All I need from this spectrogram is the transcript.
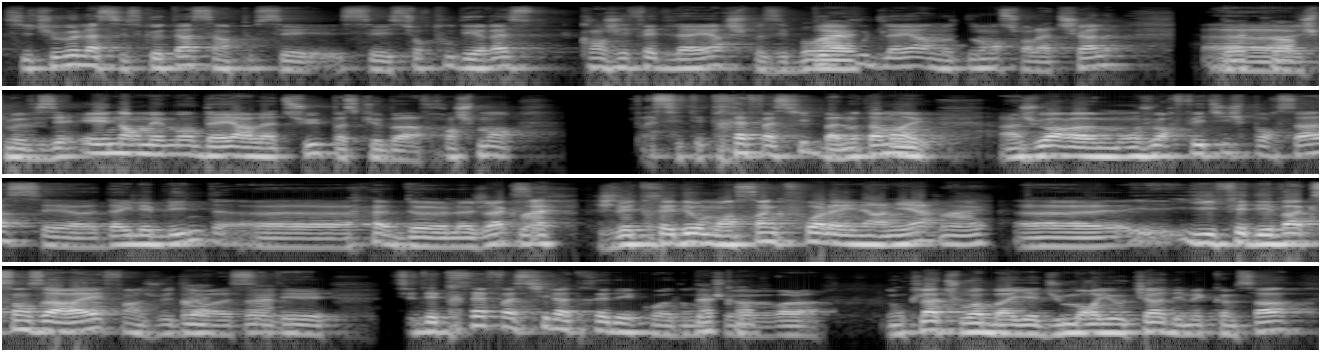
si tu veux, là, c'est ce que tu as, c'est un peu, c'est, surtout des restes. Quand j'ai fait de l'AR, je faisais beaucoup de l'AR, notamment sur la chal. Euh, je me faisais énormément d'air là-dessus parce que bah, franchement, bah, c'était très facile. Bah, notamment, un joueur, euh, mon joueur fétiche pour ça, c'est euh, Blind euh, de l'Ajax. Je l'ai tradé au moins cinq fois l'année dernière. Il fait des vagues sans arrêt. Enfin, je veux dire, c'était, c'était très facile à trader. Quoi. Donc, voilà. Donc là, tu vois, bah, il y a du Morioka, des mecs comme ça.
